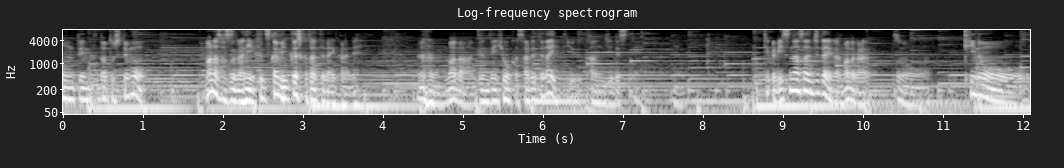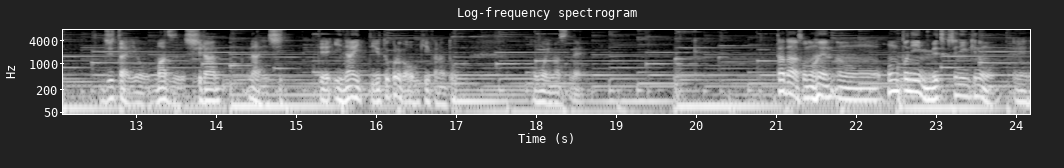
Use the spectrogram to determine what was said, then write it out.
コンテンツだとしてもまださすがに2日3日しか経ってないからね、うん、まだ全然評価されてないっていう感じですね、っていうかリスナーさん自体がまだからその機能自体をまず知らない知っていないっていうところが大きいかなと思いますね。ただその辺、あの本当にめちゃくちゃ人気の、え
